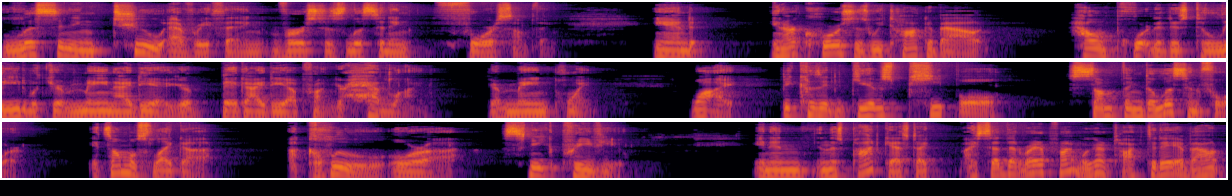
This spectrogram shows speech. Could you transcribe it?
listening to everything versus listening for something. And in our courses, we talk about how important it is to lead with your main idea, your big idea up front, your headline, your main point. Why? Because it gives people something to listen for. It's almost like a, a clue or a sneak preview. And in, in this podcast, I, I said that right up front. We're going to talk today about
